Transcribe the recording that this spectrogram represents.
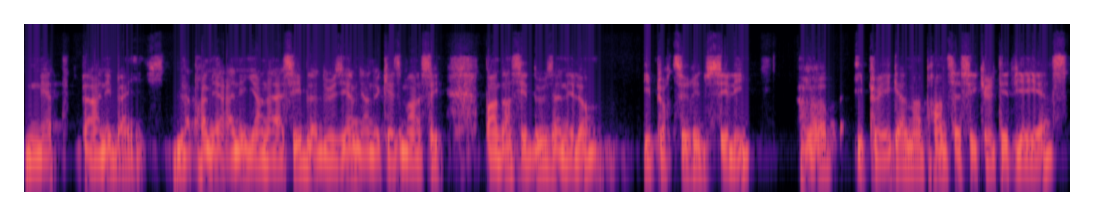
net par année, ben, la première année, il y en a assez, puis la deuxième, il y en a quasiment assez. Pendant ces deux années-là, il peut retirer du CELI, il peut également prendre sa sécurité de vieillesse.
